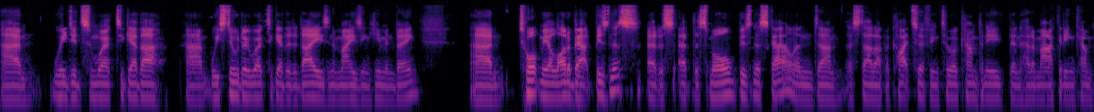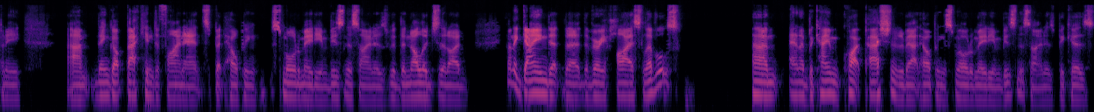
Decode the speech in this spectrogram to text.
Um, we did some work together. Um, we still do work together today. He's an amazing human being. Um, taught me a lot about business at a, at the small business scale, and um, I started up a kite surfing tour company. Then had a marketing company, um, then got back into finance, but helping small to medium business owners with the knowledge that I'd kind of gained at the, the very highest levels. Um, and I became quite passionate about helping small to medium business owners because,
